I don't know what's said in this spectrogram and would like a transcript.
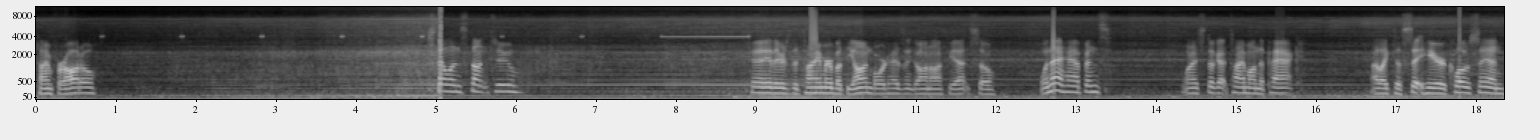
Time for auto. Still in stunt two. Okay, there's the timer, but the onboard hasn't gone off yet. So when that happens, when I still got time on the pack, I like to sit here close in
